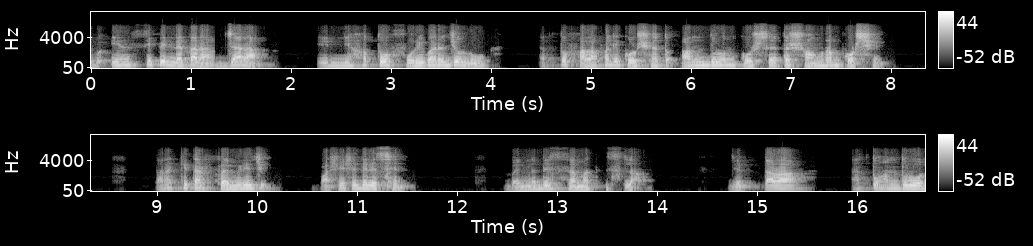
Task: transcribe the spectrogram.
এবং এনসিপির নেতারা যারা এই নিহত পরিবারের জন্য এত ফালাফালি করছে, এত আন্দোলন করছে, এত সংগ্রাম করছে, তারা কি তার ফ্যামিলির পাশে এসে দাঁড়িয়েছেন? বাংলাদেশ জামাত ইসলাম, যে তারা এত আন্দোলন,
